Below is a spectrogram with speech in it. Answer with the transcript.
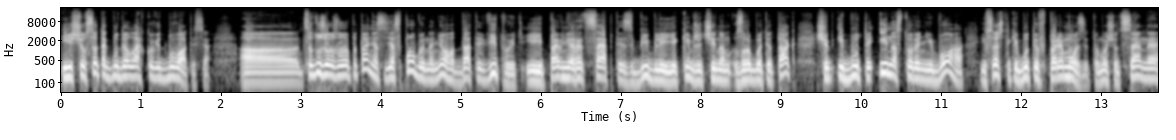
і що все так буде легко відбуватися? Це дуже важливе питання. Я спробую на нього дати відповідь і певні рецепти з Біблії, яким же чином зробити так, щоб і бути і на стороні Бога, і все ж таки бути в перемозі, тому що це не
